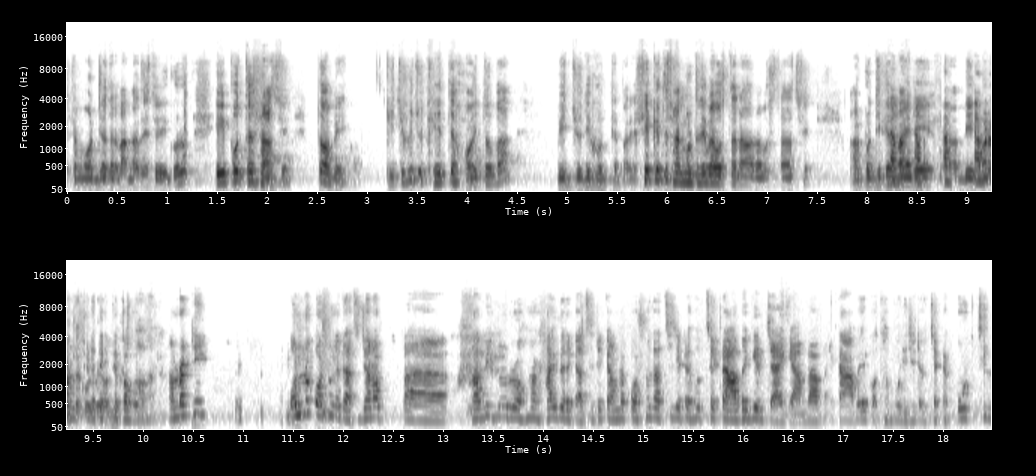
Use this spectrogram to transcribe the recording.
একটা মর্যাদার বাংলাদেশ তৈরি করুক এই প্রত্যাশা আছে। তবে কিছু কিছু ক্ষেত্রে হয়তো বা বিচ্যুতি করতে পারে। সেক্ষেত্রে সাংগঠনিক ব্যবস্থা নেওয়ার ব্যবস্থা আছে আর প্রতীকের বাইরে। আমরা ঠিক অন্য প্রসঙ্গে যাচ্ছি, জনাব হাবিবুর রহমান হাবিবের কাছে, ঠিক আমরা প্রশ্ন যাচ্ছি যেটা হচ্ছে একটা আবেগের জায়গা, আমরা একটা আবেগের কথা বলি, যেটা হচ্ছে একটা কোর্ট ছিল,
